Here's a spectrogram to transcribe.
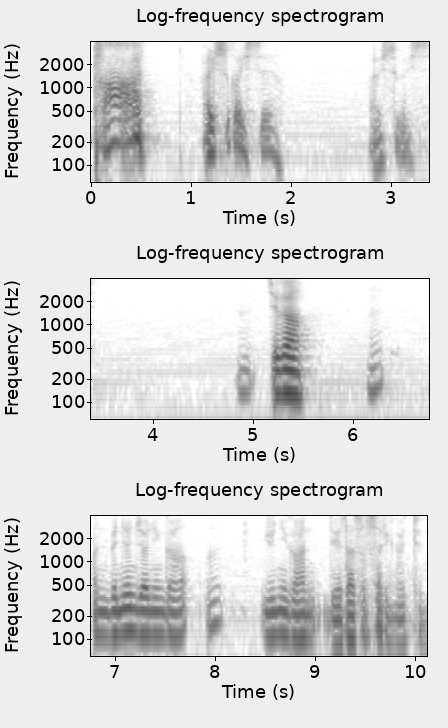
다 알 수가 있어요. 알 수가 있어요. 응? 제가 한 몇 년 전인가 응? 윤희가 한 네다섯 살인가 하여튼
